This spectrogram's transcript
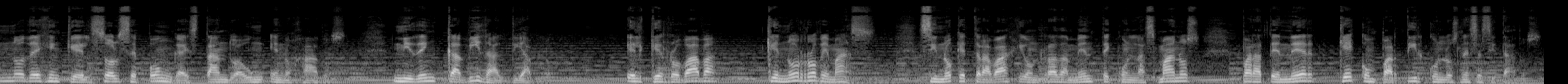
no dejen que el sol se ponga estando aún enojados, ni den cabida al diablo. El que robaba, que no robe más, sino que trabaje honradamente con las manos para tener que compartir con los necesitados.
